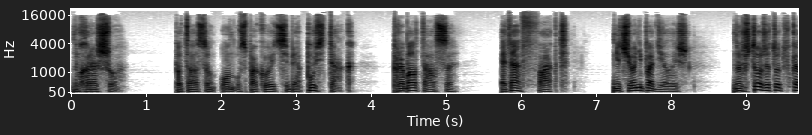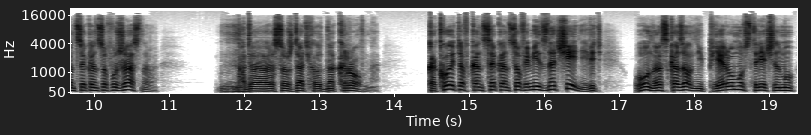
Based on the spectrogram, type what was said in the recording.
«Ну хорошо», — пытался он успокоить себя, — «пусть так». Проболтался. Это факт. Ничего не поделаешь. Но что же тут в конце концов ужасного? Надо рассуждать хладнокровно. Какое это в конце концов имеет значение? Ведь он рассказал не первому встречному.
